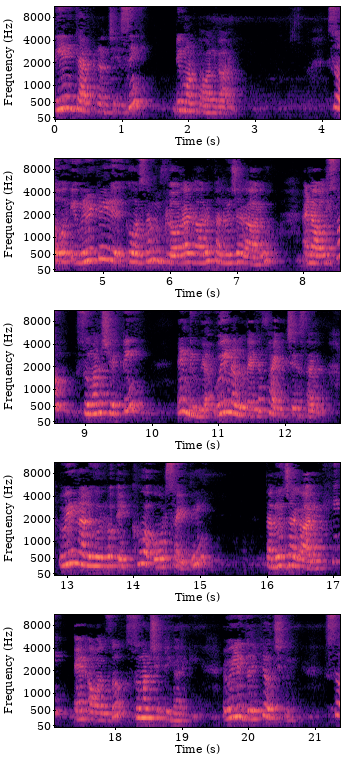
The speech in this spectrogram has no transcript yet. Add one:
దీని క్యాప్టెన్ వచ్చేసి డిమాన్ గారు. సో ఇమ్యూనిటీ కోసం ఫ్లోరా గారు తనుజ గారు and also Suman Shetty and Divya. వీళ్ళ నలుగురు అయితే ఫైట్ చేశారు. వీళ్ళ నలుగురిలో ఎక్కువ ఓట్స్ అయితే తనుజ గారికి అండ్ ఆల్సో సుమన్ శెట్టి గారికి. వీళ్ళిద్దరికి వచ్చింది. సో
